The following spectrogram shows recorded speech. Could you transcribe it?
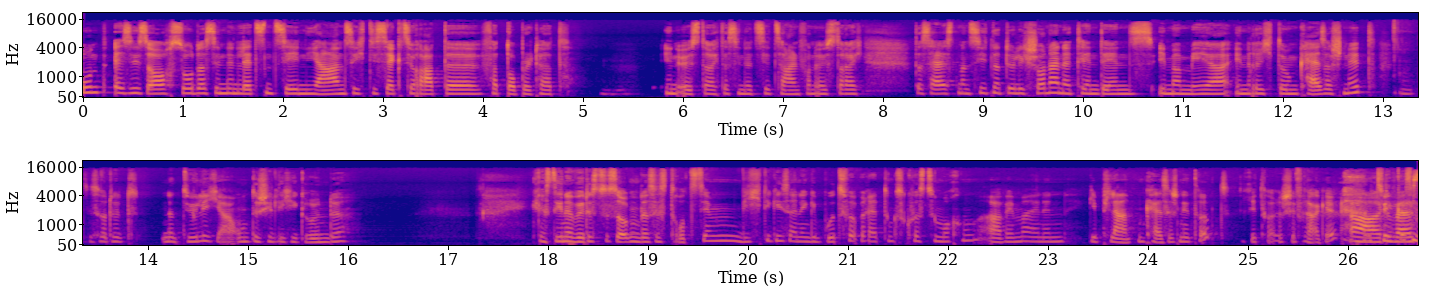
Und es ist auch so, dass in den letzten zehn Jahren sich die Sektiorate verdoppelt hat in Österreich. Das sind jetzt die Zahlen von Österreich. Das heißt, man sieht natürlich schon eine Tendenz immer mehr in Richtung Kaiserschnitt. Und das hat halt natürlich auch unterschiedliche Gründe. Christina, würdest du sagen, dass es trotzdem wichtig ist, einen Geburtsvorbereitungskurs zu machen, auch wenn man einen geplanten Kaiserschnitt hat? Rhetorische Frage. Ah, du weißt,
